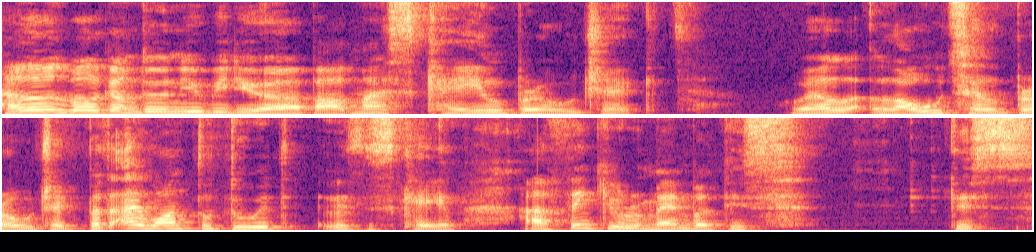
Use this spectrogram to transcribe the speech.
Hello and welcome to a new video about my scale project. Well, load cell project, but I want to do it with the scale. I think you remember this, this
